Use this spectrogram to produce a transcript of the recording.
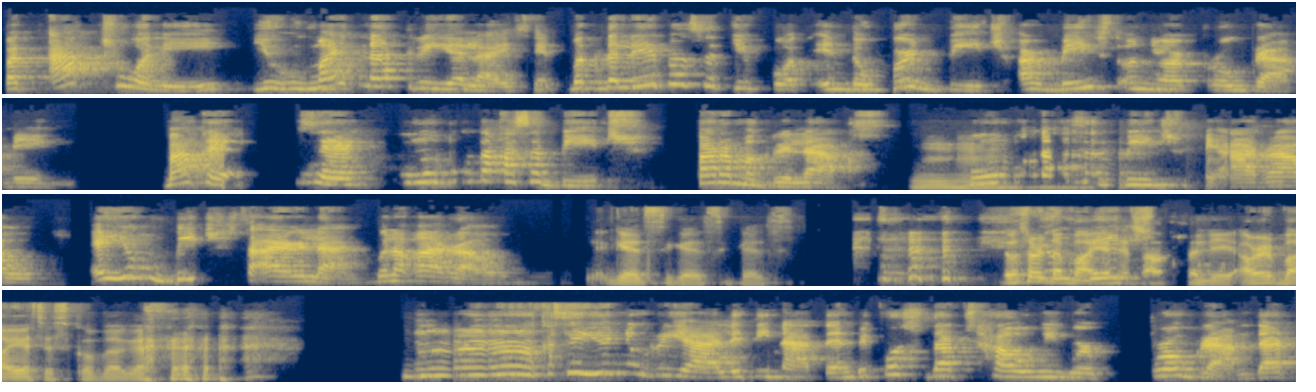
But actually, you might not realize it, but the labels that you put in the word beach are based on your programming. Bakit? Kasi pumupunta ka sa beach para mag-relax. Mhm. Pumupunta ka sa beach, may araw. Eh yung beach sa Ireland, walang araw. Gets, gets, gets. Those are the biases beach- actually. Our biases, kumbaga. Mm, kasi yun yung reality natin because that's how we were programmed. That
